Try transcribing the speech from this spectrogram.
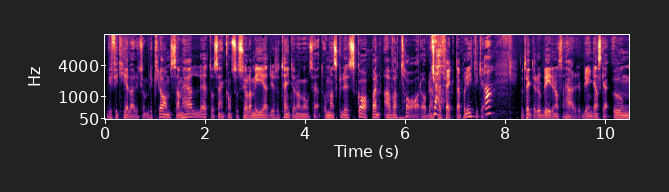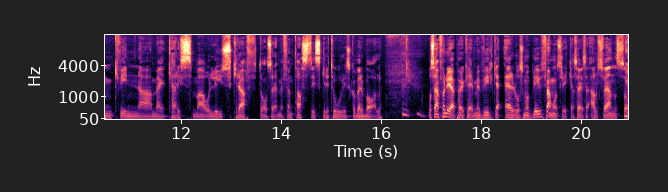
vi fick hela liksom, reklamsamhället och sen kom sociala medier. Så tänkte jag någon gång så här att om man skulle skapa en avatar av den ja. perfekta politikern. Ja. Då tänkte jag då blir det någon sån här, det blir en ganska ung kvinna med karisma och lyskraft och sådär med fantastisk retorisk och verbal. Mm. Och sen funderar jag på, okej, okay, men vilka är det då som har blivit framgångsrika? Så är det så här, Alf Svensson,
